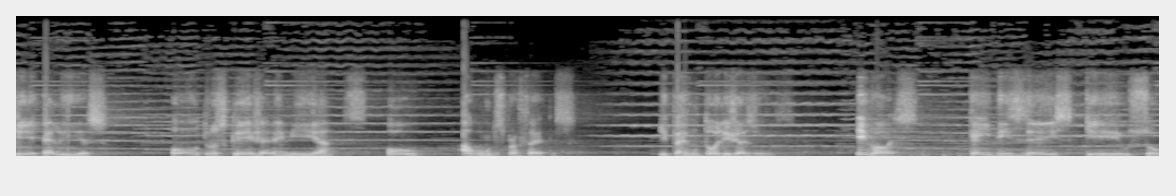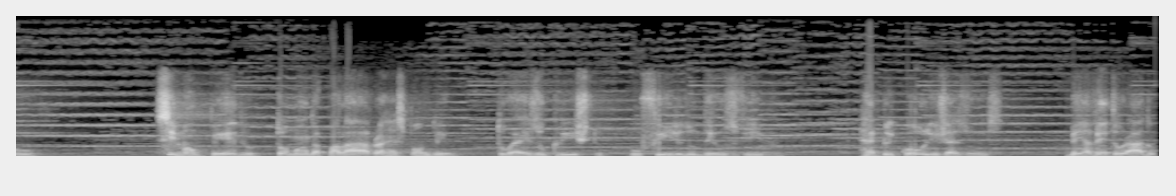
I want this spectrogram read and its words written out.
que Elias, outros que Jeremias ou algum dos profetas. E perguntou-lhe Jesus: E vós, quem dizeis que eu sou? Simão Pedro, tomando a palavra, respondeu: Tu és o Cristo, o Filho do Deus vivo. Replicou-lhe Jesus: Bem-aventurado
